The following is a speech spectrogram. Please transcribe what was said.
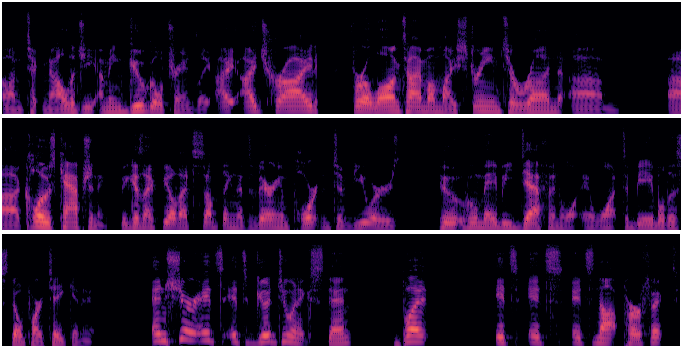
on technology. I mean, Google Translate. I I tried for a long time on my stream to run um uh closed captioning because I feel that's something that's very important to viewers who who may be deaf and, w- and want to be able to still partake in it. And sure, it's it's good to an extent, but it's it's it's not perfect.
